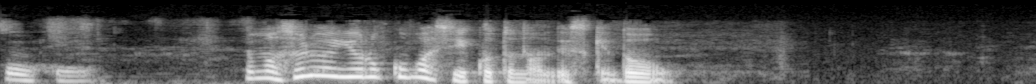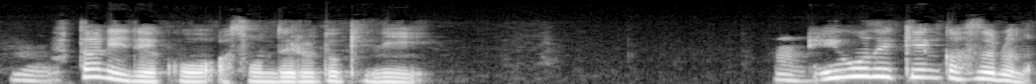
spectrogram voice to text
ほうほでまあ、それは喜ばしいことなんですけど、う。うん。二人でこう遊んでる時に、うん。英語で喧嘩するの。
